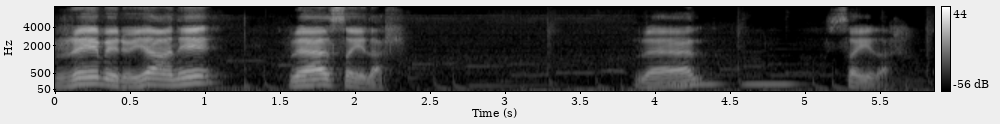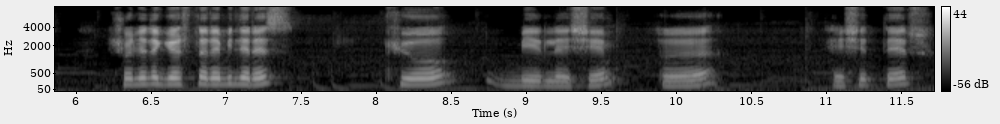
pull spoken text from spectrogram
R veriyor. Yani reel sayılar. Reel sayılar. Şöyle de gösterebiliriz. Q birleşim I eşittir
